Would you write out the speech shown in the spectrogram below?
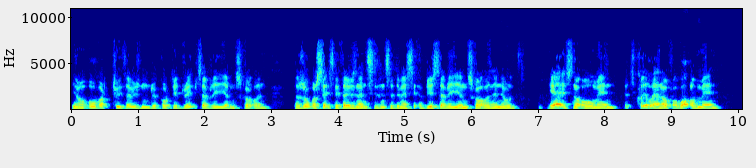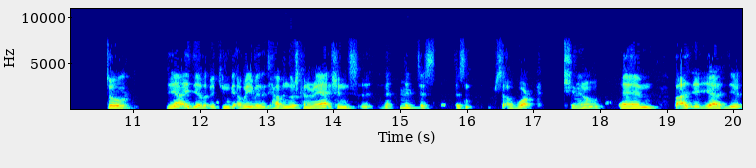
you know over 2,000 reported rapes every year in Scotland. There's over 60,000 incidents of domestic abuse every year in Scotland, and would- yeah, it's not all men. It's clearly an awful lot of men. So the idea that we can get away with having those kind of reactions, it, it Mm. just doesn't sort of work, Sure. you know. Um, but I, yeah, the,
